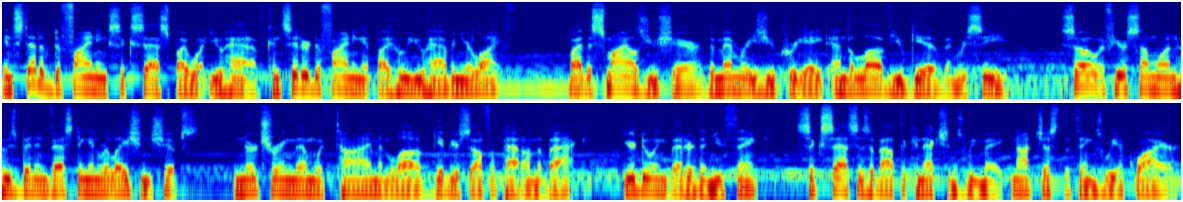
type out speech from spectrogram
Instead of defining success by what you have, consider defining it by who you have in your life. By the smiles you share, the memories you create, and the love you give and receive. So, if you're someone who's been investing in relationships, nurturing them with time and love, give yourself a pat on the back. You're doing better than you think. Success is about the connections we make, not just the things we acquire.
